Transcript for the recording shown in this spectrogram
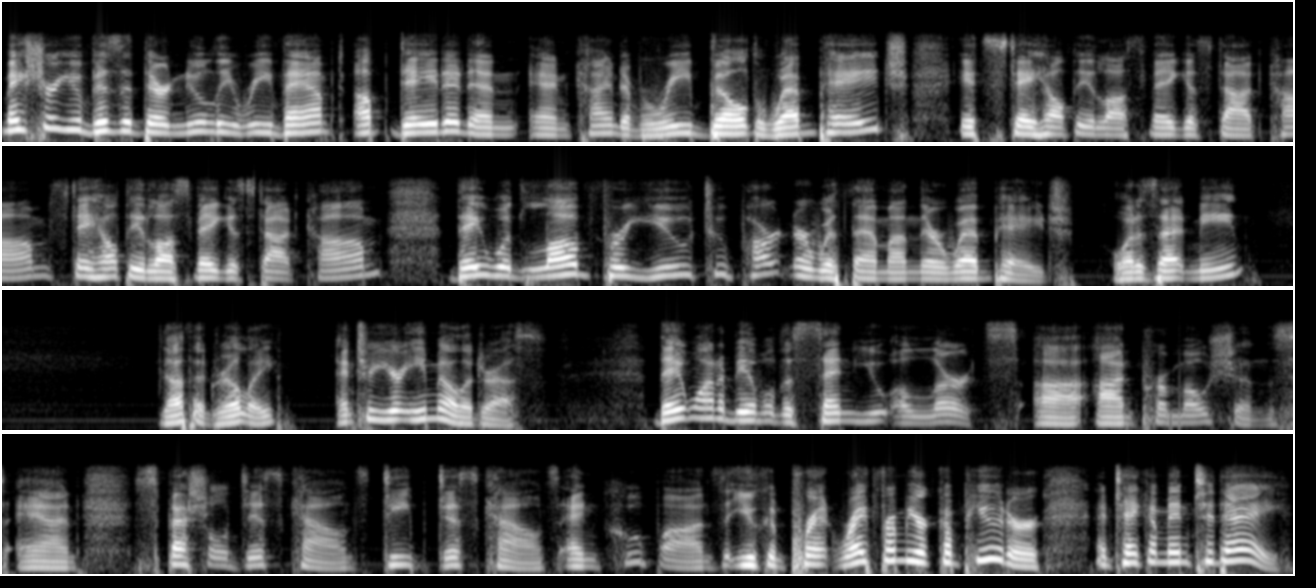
Make sure you visit their newly revamped, updated, and, and kind of rebuilt webpage. It's stayhealthylasvegas.com, stayhealthylasvegas.com. They would love for you to partner with them on their webpage. What does that mean? Nothing really. Enter your email address. They want to be able to send you alerts uh, on promotions and special discounts, deep discounts, and coupons that you can print right from your computer and take them in today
